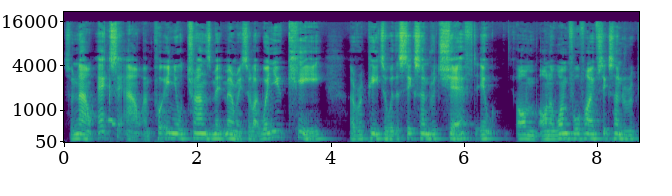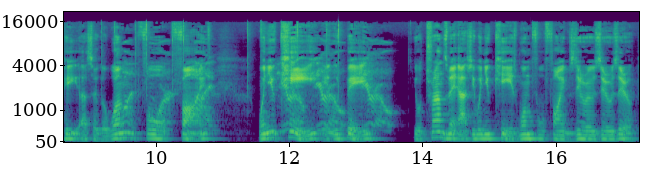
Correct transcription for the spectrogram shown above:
So now exit out and put in your transmit memory. So like when you key a repeater with a 600 shift, it on, on a 145 600 repeater, so go one, four, five. When you Zero, key, it would be zero. your transmit actually when you key is 145000.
